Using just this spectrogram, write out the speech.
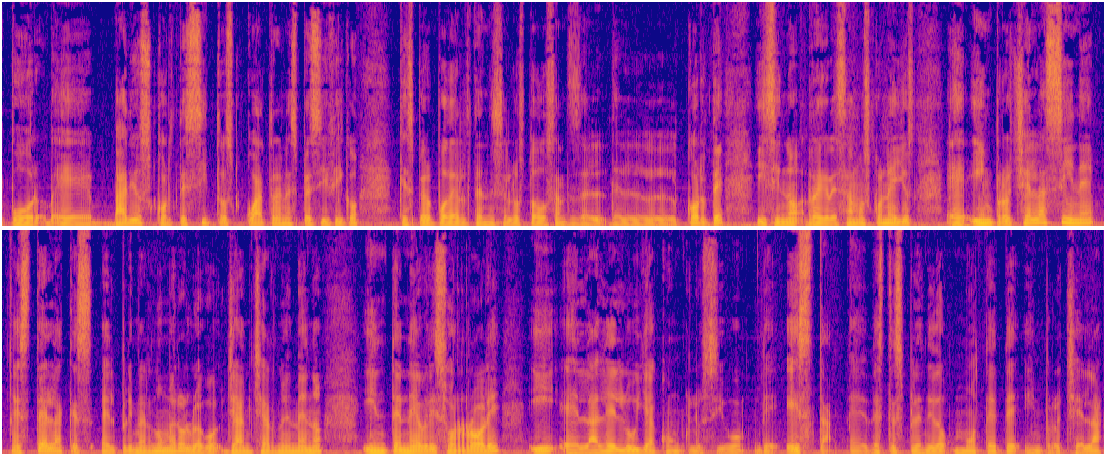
por eh, varios cortecitos, cuatro en específico, que espero poder tenérselos todos antes del, corte, y si no, regresamos con ellos. Eh, Improchela Cine, Estela, que es el primer número, luego Jam Cherno in Meno, Intenebris Horrore y el Aleluya conclusivo de esta, eh, de este espléndido motete Improchela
